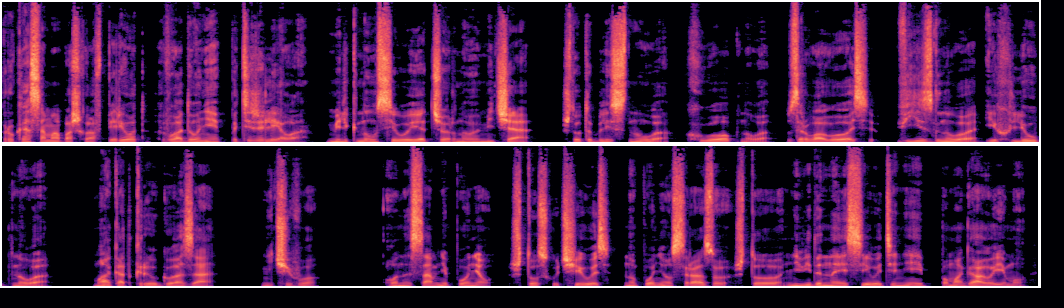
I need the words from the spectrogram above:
Рука сама пошла вперед, в ладони потяжелела. Мелькнул силуэт черного меча. Что-то блеснуло, хлопнуло, взорвалось, визгнуло и хлюпнуло. Маг открыл глаза. Ничего. Он и сам не понял, что случилось, но понял сразу, что невиданная сила теней помогала ему —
